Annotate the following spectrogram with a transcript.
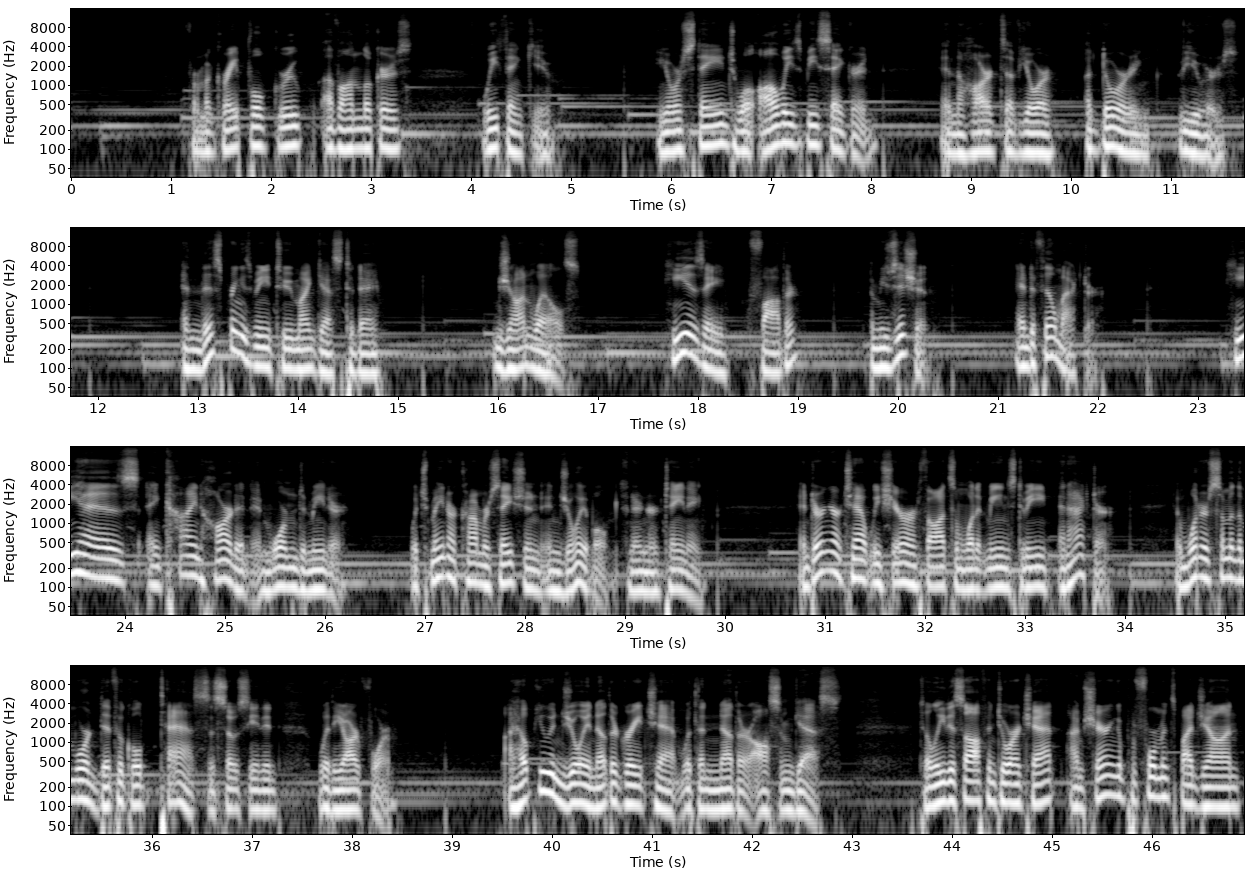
From a grateful group of onlookers, we thank you. Your stage will always be sacred in the hearts of your adoring viewers. And this brings me to my guest today, John Wells. He is a father, a musician, and a film actor. He has a kind hearted and warm demeanor, which made our conversation enjoyable and entertaining. And during our chat, we share our thoughts on what it means to be an actor and what are some of the more difficult tasks associated with the art form. I hope you enjoy another great chat with another awesome guest. To lead us off into our chat, I'm sharing a performance by John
